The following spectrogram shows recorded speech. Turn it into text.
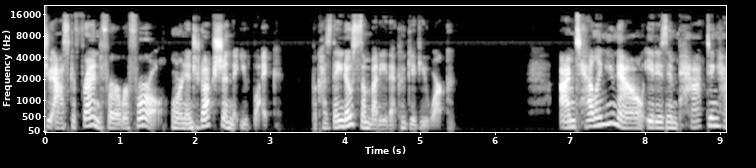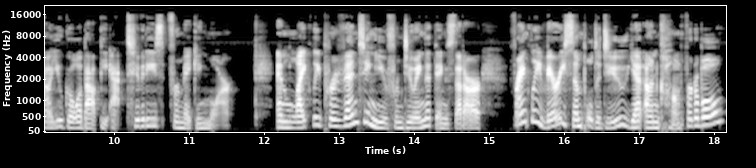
To ask a friend for a referral or an introduction that you'd like because they know somebody that could give you work. I'm telling you now, it is impacting how you go about the activities for making more and likely preventing you from doing the things that are, frankly, very simple to do, yet uncomfortable,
